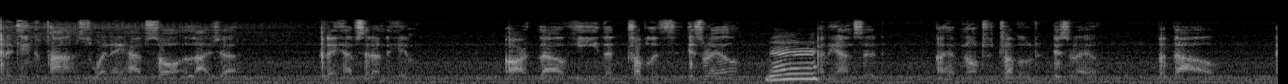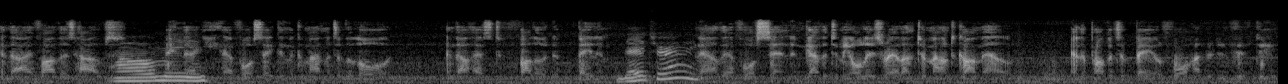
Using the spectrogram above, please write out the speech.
And it came to pass, when Ahab saw Elijah, that Ahab said unto him, Art thou he that troubleth Israel? Nah. And he answered, I have not troubled Israel, but thou and thy father's house, Oh, in that ye have forsaken the commandments of the Lord, and thou hast followed Baalim. That's right. Now therefore send and gather to me all Israel unto Mount Carmel, and the prophets of Baal four hundred and fifty,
